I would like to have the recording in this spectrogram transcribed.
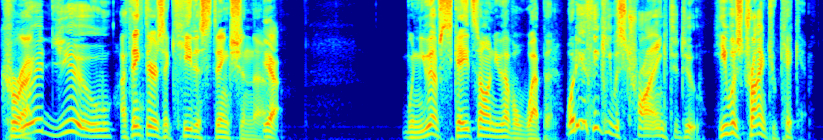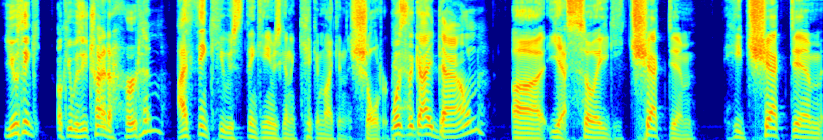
Correct. Would you? I think there's a key distinction though. Yeah. When you have skates on, you have a weapon. What do you think he was trying to do? He was trying to kick him. You think? Okay, was he trying to hurt him? I think he was thinking he was going to kick him like in the shoulder. Was the guy down? Uh, yes. So he checked him. He checked him,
